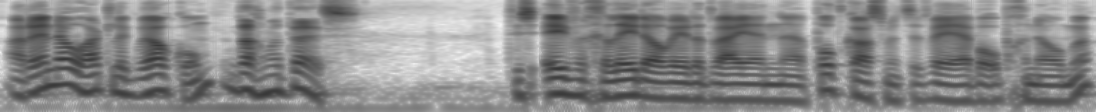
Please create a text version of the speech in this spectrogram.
Arendo, hartelijk welkom. Dag Matthijs. Het is even geleden alweer dat wij een eh, podcast met z'n tweeën hebben opgenomen.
